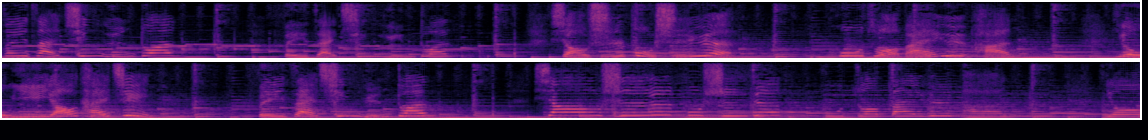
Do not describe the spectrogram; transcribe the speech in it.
飞在青云端。飞在青云端。小时不识月，呼作白玉盘。又疑瑶台镜，飞在青云端。小时不识月呼作白玉盘。又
